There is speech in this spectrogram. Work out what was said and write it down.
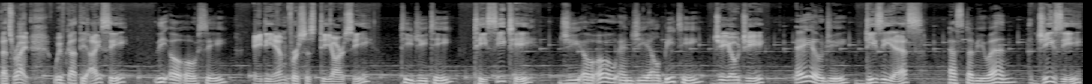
That's right. We've got the IC, The OOC, ADM versus DRC, TGT, TCT, GOO and GLBT, GOG, AOG, DZS, SWN, GZ.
